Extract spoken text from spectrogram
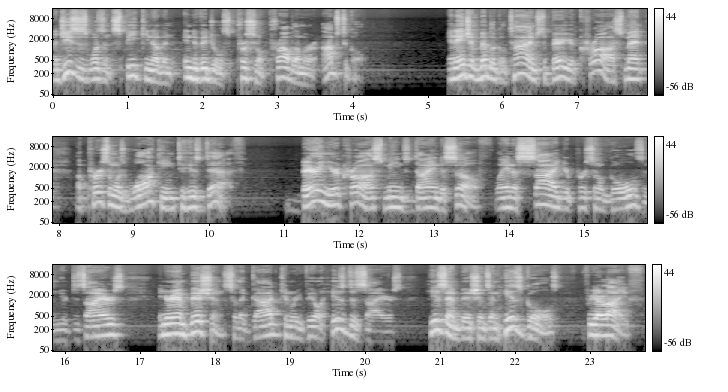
Now, Jesus wasn't speaking of an individual's personal problem or obstacle. In ancient biblical times, to bear your cross meant a person was walking to his death. Bearing your cross means dying to self, laying aside your personal goals and your desires and your ambitions so that God can reveal His desires, His ambitions, and His goals for your life.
